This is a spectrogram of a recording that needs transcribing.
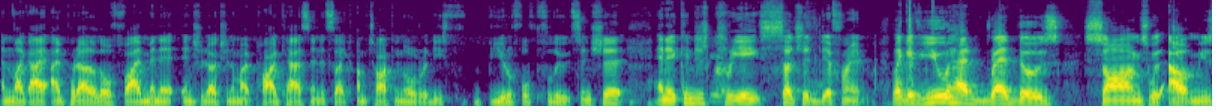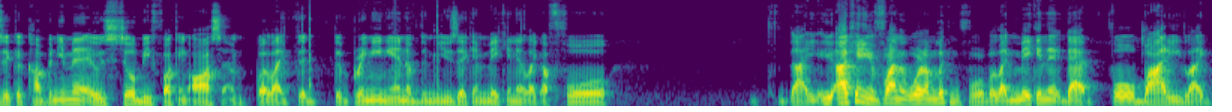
And like I, I put out a little five minute introduction to my podcast and it's like I'm talking over these f- beautiful flutes and shit. And it can just create such a different like if you had read those songs without music accompaniment, it would still be fucking awesome. But like the the bringing in of the music and making it like a full I, I can't even find the word I'm looking for, but like making it that full body, like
